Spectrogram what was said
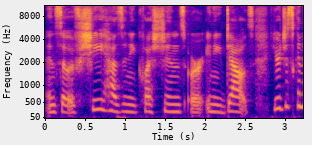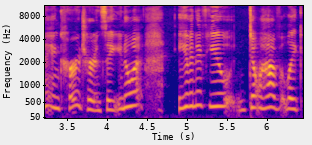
And so if she has any questions or any doubts, you're just going to encourage her and say, you know what? Even if you don't have like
